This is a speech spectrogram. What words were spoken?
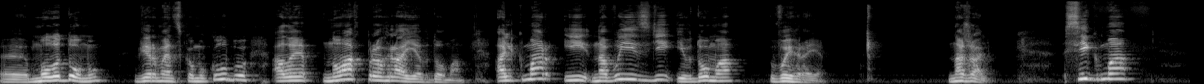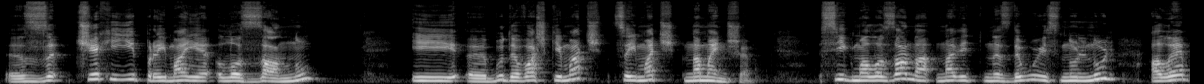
е, молодому вірменському клубу, але Ноах програє вдома. Алькмар і на виїзді, і вдома виграє. На жаль, Сігма е, з Чехії приймає Лозанну. І буде важкий матч. Цей матч на менше. Сігма Лозана навіть не здивуюсь 0-0, але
